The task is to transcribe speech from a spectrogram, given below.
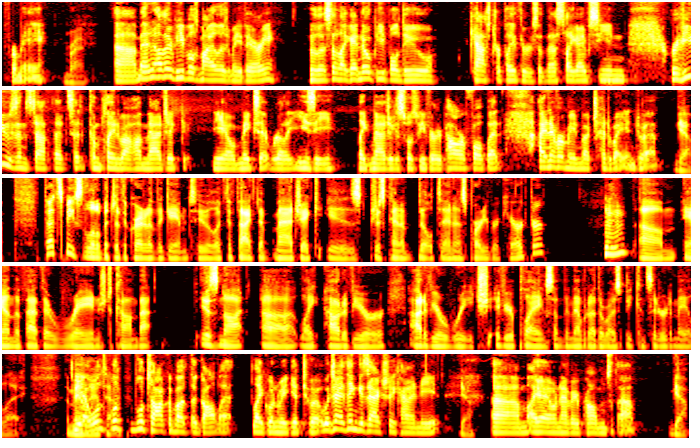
for me. Right. Um, and other people's mileage may vary. Who listen. Like I know people do caster playthroughs of this. Like I've seen reviews and stuff that said- complain about how magic, you know, makes it really easy. Like magic is supposed to be very powerful, but I never made much headway into it. Yeah. That speaks a little bit to the credit of the game too. Like the fact that magic is just kind of built in as part of your character. Um, and the fact that ranged combat is not uh like out of your out of your reach if you're playing something that would otherwise be considered a melee. A melee yeah, we'll, we'll we'll talk about the gauntlet like when we get to it, which I think is actually kind of neat. Yeah. Um, I don't have any problems with that. Yeah.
